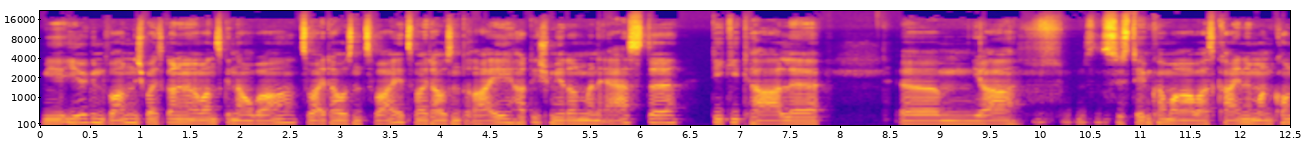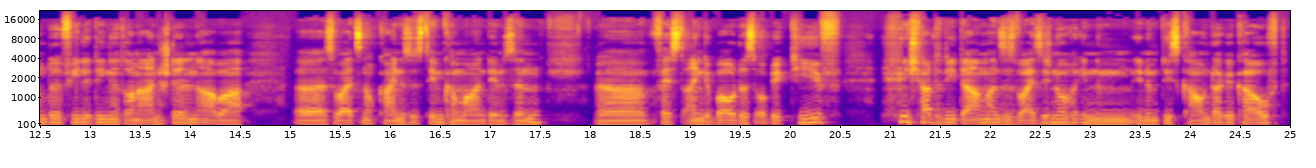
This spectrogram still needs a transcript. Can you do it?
mir irgendwann, ich weiß gar nicht mehr, wann es genau war, 2002, 2003, hatte ich mir dann meine erste digitale ähm, ja, Systemkamera war es keine. Man konnte viele Dinge dran einstellen, aber äh, es war jetzt noch keine Systemkamera in dem Sinn. Äh, fest eingebautes Objektiv Ich hatte die damals, das weiß ich noch, in einem, in einem Discounter gekauft.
